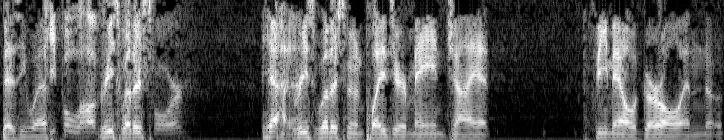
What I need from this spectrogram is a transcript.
busy with. People love Reese Witherspoon. Yeah, Yeah. Reese Witherspoon plays your main giant female girl in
